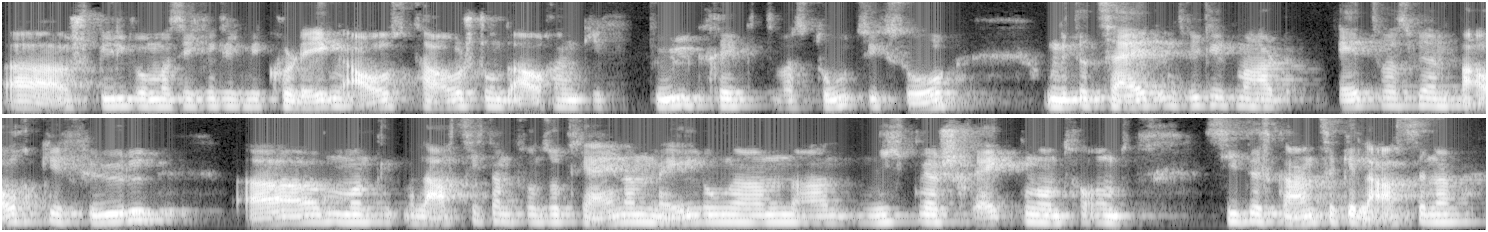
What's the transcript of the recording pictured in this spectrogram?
äh, spielt, wo man sich wirklich mit Kollegen austauscht und auch ein Gefühl kriegt, was tut sich so. Und mit der Zeit entwickelt man halt etwas wie ein Bauchgefühl. Äh, man lässt sich dann von so kleinen Meldungen äh, nicht mehr schrecken und, und sieht das Ganze gelassener.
